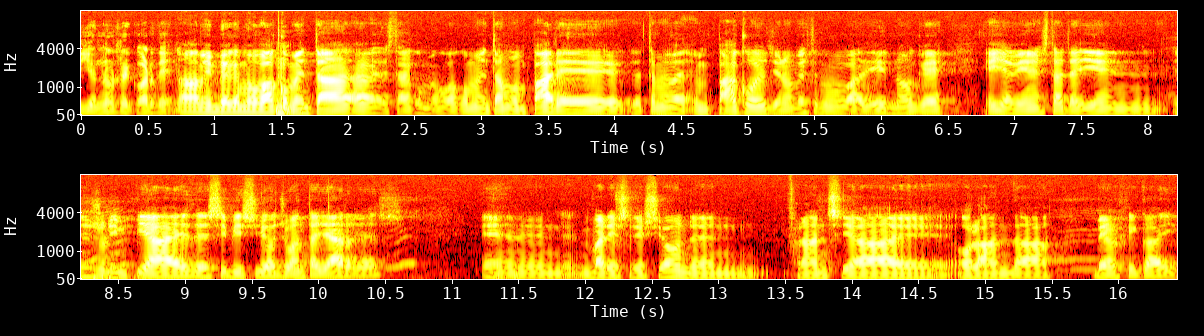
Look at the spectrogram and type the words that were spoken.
jo no el recorde. No, a mi perquè m'ho va comentar, eh, estava, com- ho va comentar mon pare, també en Paco, el genovès també m'ho va dir, no? que ells havien estat allí en, en les Olimpiades d'exhibició jugant a llargues en, en, en diverses seleccions, en França, eh, Holanda, Bèlgica i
